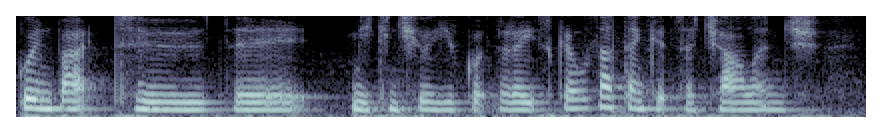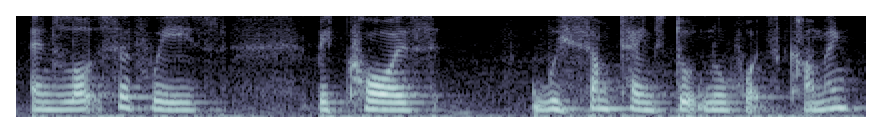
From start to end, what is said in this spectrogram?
going back to the making sure you've got the right skills, I think it's a challenge in lots of ways because we sometimes don't know what's coming.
